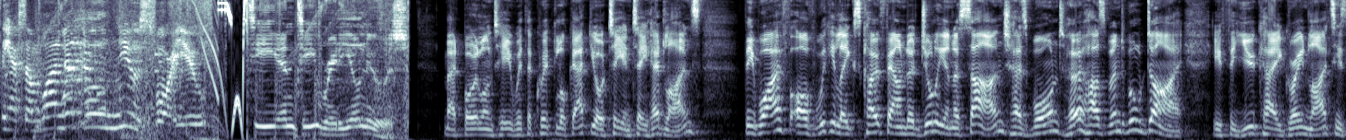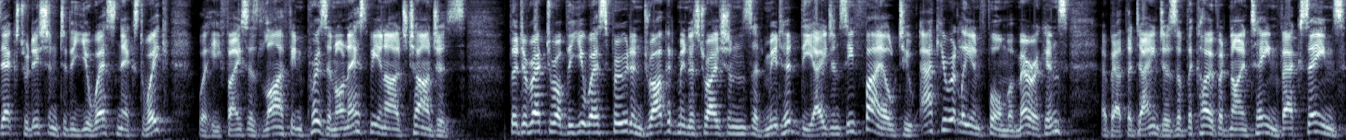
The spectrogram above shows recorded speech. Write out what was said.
We have some wonderful news for you. TNT Radio News. Matt Boyland here with a quick look at your TNT headlines. The wife of WikiLeaks co founder Julian Assange has warned her husband will die if the UK greenlights his extradition to the US next week, where he faces life in prison on espionage charges. The director of the US Food and Drug Administration's admitted the agency failed to accurately inform Americans about the dangers of the COVID 19 vaccines.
